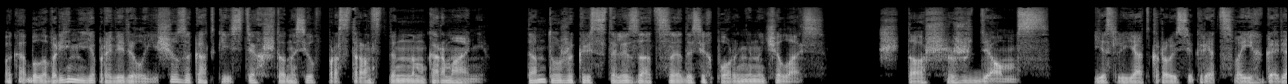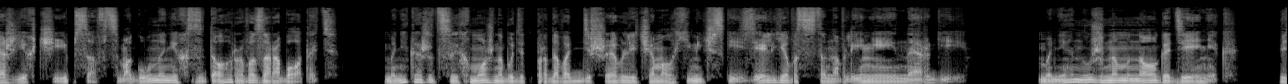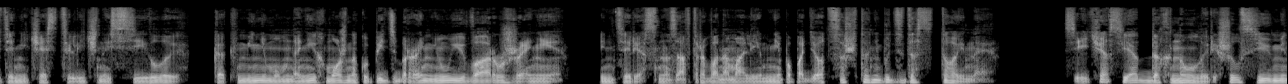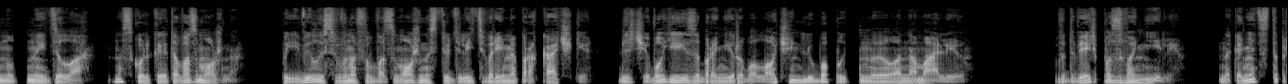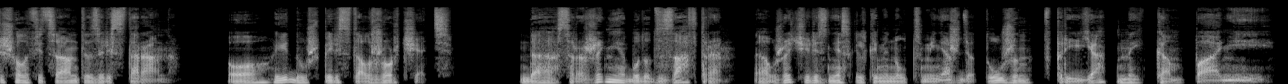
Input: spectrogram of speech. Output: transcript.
Пока было время, я проверил еще закатки из тех, что носил в пространственном кармане. Там тоже кристаллизация до сих пор не началась. Что ж, ждем-с. Если я открою секрет своих говяжьих чипсов, смогу на них здорово заработать. Мне кажется, их можно будет продавать дешевле, чем алхимические зелья восстановления энергии. Мне нужно много денег, ведь они часть личной силы, как минимум на них можно купить броню и вооружение. Интересно, завтра в аномалии мне попадется что-нибудь достойное. Сейчас я отдохнул и решил сиюминутные дела, насколько это возможно. Появилась вновь возможность уделить время прокачке, для чего я и забронировал очень любопытную аномалию. В дверь позвонили. Наконец-то пришел официант из ресторана. О, и душ перестал журчать. Да, сражения будут завтра, а уже через несколько минут меня ждет ужин в приятной компании.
